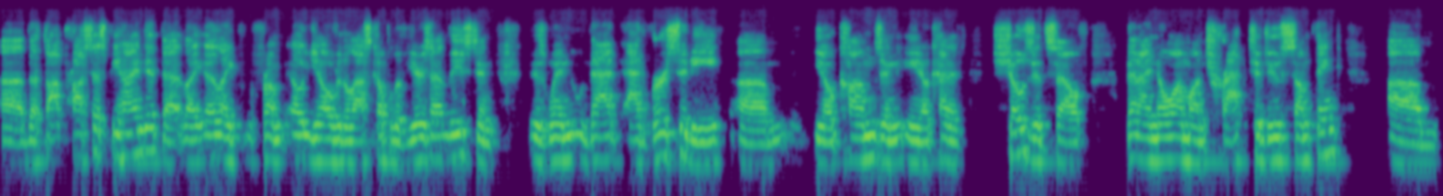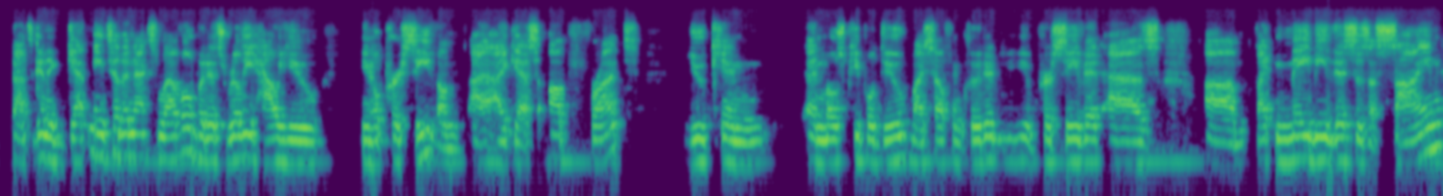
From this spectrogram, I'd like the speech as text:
uh, the thought process behind it that like uh, like from oh, you know over the last couple of years at least and is when that adversity um, you know comes and you know kind of shows itself then i know i'm on track to do something um, that's going to get me to the next level but it's really how you you know perceive them I, I guess. Up front you can and most people do myself included you perceive it as um, like maybe this is a sign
